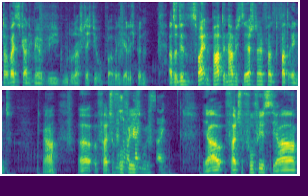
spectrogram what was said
Da weiß ich gar nicht mehr, wie gut oder schlecht die Hook war, wenn ich ehrlich bin. Also den zweiten Part, den habe ich sehr schnell verdrängt. Ja, äh, falsche Fufis. Ja, falsche Fufis, ja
